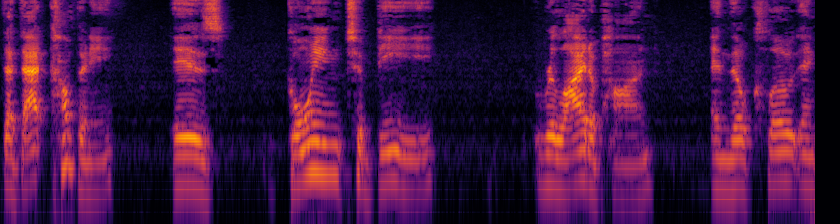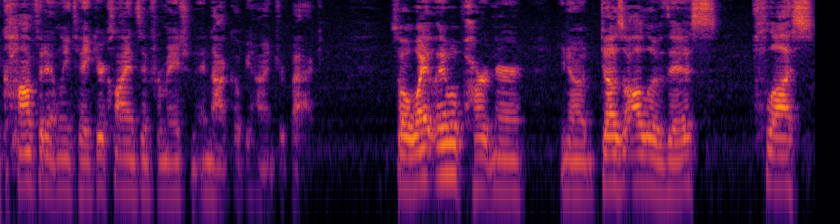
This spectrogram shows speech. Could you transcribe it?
that that company is going to be relied upon and they'll close and confidently take your client's information and not go behind your back. So a white label partner, you know, does all of this plus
